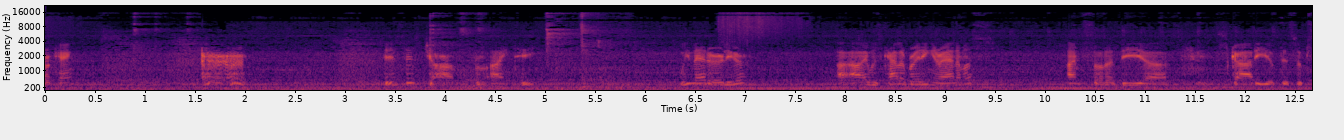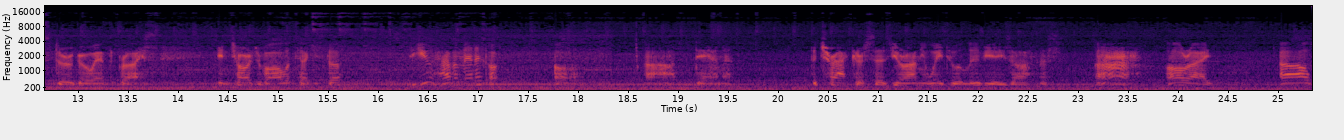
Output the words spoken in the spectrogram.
Working? this is John from IT. We met earlier. I, I was calibrating your Animus. I'm sort of the, uh, Scotty of this Abstergo enterprise. In charge of all the tech stuff. Do you have a minute? Oh, oh. Ah, damn it. The tracker says you're on your way to Olivier's office. Ah, all right. I'll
